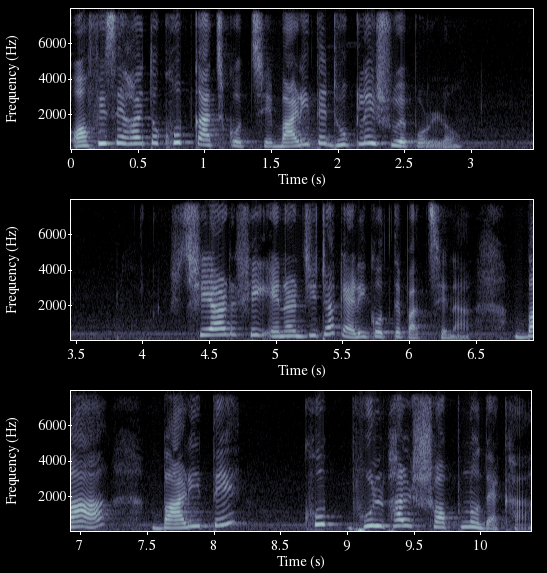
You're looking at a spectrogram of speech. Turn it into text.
অফিসে হয়তো খুব কাজ করছে বাড়িতে ঢুকলেই শুয়ে পড়ল। সে আর সেই এনার্জিটা ক্যারি করতে পারছে না। বা বাড়িতে খুব ভুলভাল স্বপ্ন দেখা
